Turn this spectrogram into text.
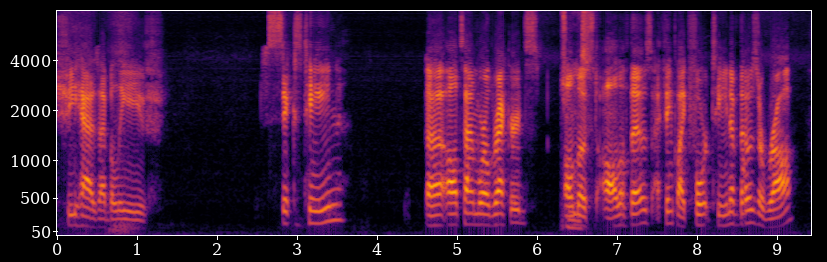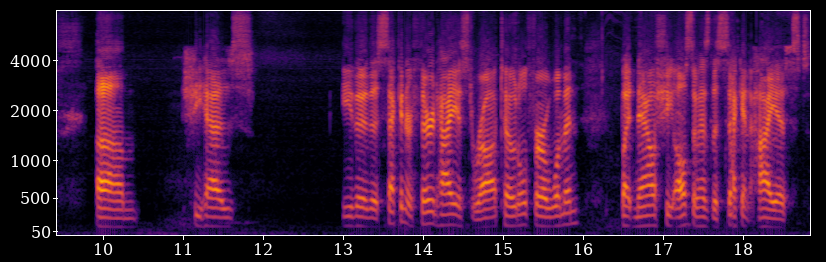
she has, I believe, 16 uh, all-time world records. Jeez. Almost all of those, I think, like 14 of those are raw. Um, she has either the second or third highest raw total for a woman, but now she also has the second highest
